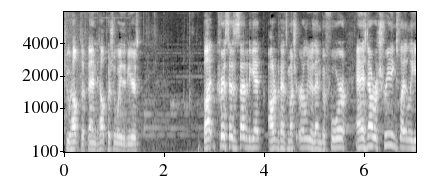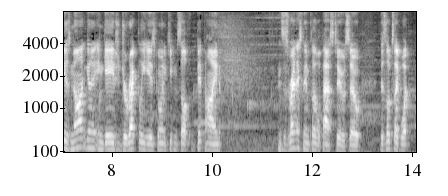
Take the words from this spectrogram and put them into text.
to help defend, help push away the Veers. But Chris has decided to get auto defense much earlier than before, and is now retreating slightly. He is not going to engage directly. He is going to keep himself a bit behind. This is right next to the unplayable pass, too, so this looks like what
